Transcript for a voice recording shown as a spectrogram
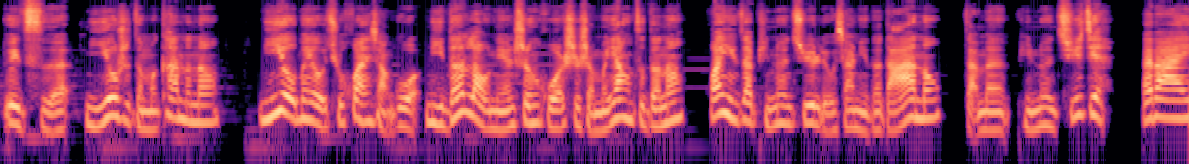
对此，你又是怎么看的呢？你有没有去幻想过你的老年生活是什么样子的呢？欢迎在评论区留下你的答案哦，咱们评论区见，拜拜。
